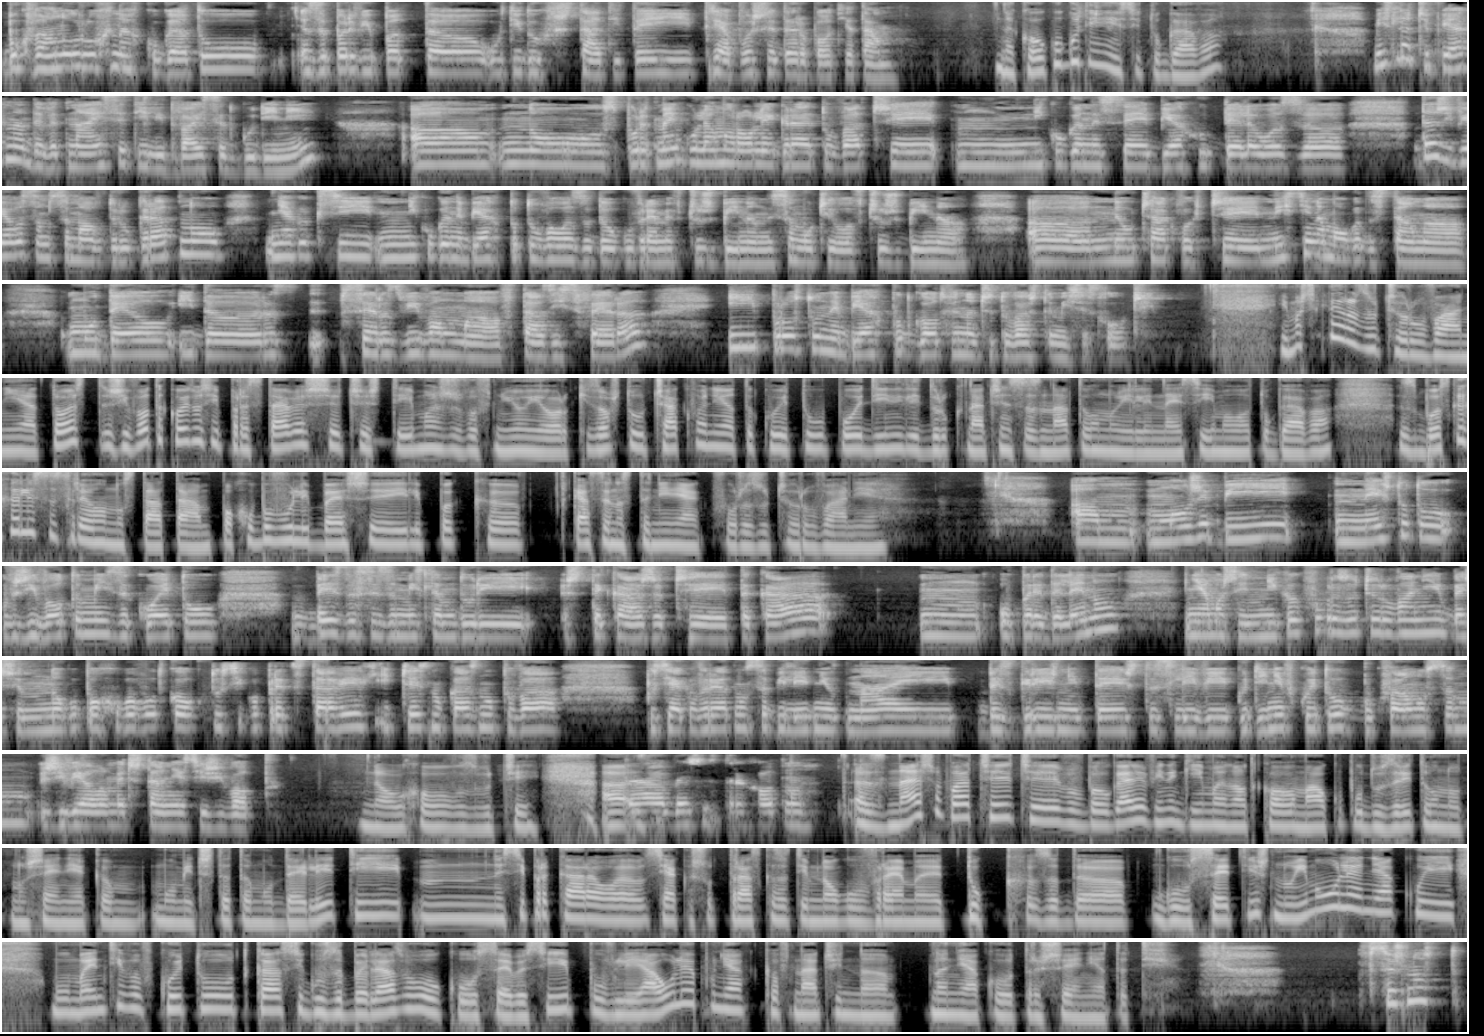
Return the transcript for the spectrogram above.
буквално рухнах, когато за първи път а, отидох в Штатите и трябваше да работя там. На колко години си тогава? Мисля, че бях на 19 или 20 години. А, но според мен голяма роля играе това, че м- никога не се бях отделяла за... Да, живяла съм сама в друг град, но някакси никога не бях пътувала за дълго време в чужбина, не съм учила в чужбина. А, не очаквах, че наистина мога да стана модел и да раз... се развивам а, в тази сфера и просто не бях подготвена, че това ще ми се случи. Имаш ли разочарования? Тоест, живота, който си представяше, че ще имаш в Нью Йорк, изобщо очакванията, които по един или друг начин, съзнателно или не си имала тогава, сблъскаха ли се с реалността там? По-хубаво ли беше или пък така се настани някакво разочарование? Ам, може би нещото в живота ми, за което без да се замислям дори ще кажа, че е така м- определено нямаше никакво разочарование, беше много по-хубаво, отколкото си го представях и честно казано това по всяка вероятност са били едни от най-безгрижните, щастливи години, в които буквално съм живяла мечтания си живот. Много хубаво звучи. А, да, беше страхотно. А, знаеш обаче, че в България винаги има едно такова малко подозрително отношение към момичетата модели. Ти м- не си прекарала сякаш от разказа ти много време тук, за да го усетиш, но имало ли е някои моменти, в които така си го забелязвала около себе си? Повлияло ли е по някакъв начин на, на някои от решенията ти? Всъщност,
